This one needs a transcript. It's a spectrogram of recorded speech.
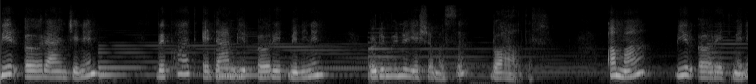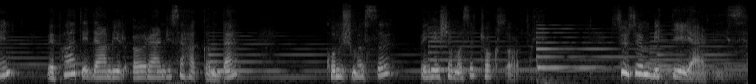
Bir öğrencinin vefat eden bir öğretmeninin ölümünü yaşaması doğaldır. Ama bir öğretmenin vefat eden bir öğrencisi hakkında konuşması ve yaşaması çok zordur. Sözün bittiği yerdeyiz.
